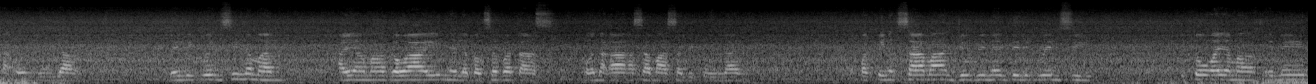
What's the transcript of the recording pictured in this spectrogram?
taong gulang. Delinquency naman ay ang mga gawain na labag sa batas o nakakasama sa lipunan. Kapag pinagsama ang juvenile delinquency, ito ay ang mga krimen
